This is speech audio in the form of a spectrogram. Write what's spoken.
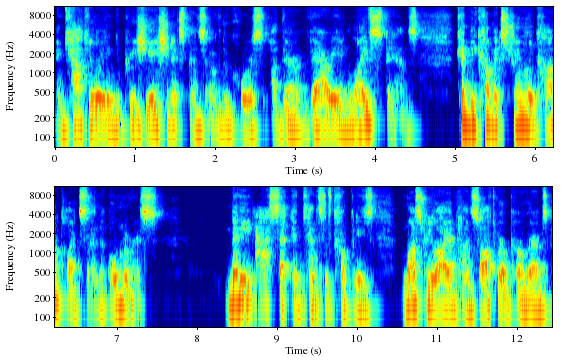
and calculating depreciation expense over the course of their varying lifespans can become extremely complex and onerous. Many asset intensive companies must rely upon software programs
